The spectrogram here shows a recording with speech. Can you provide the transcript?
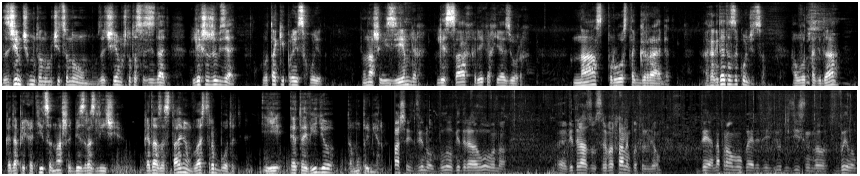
Зачем чему-то научиться новому? Зачем что-то созидать? Легче же взять. Вот так и происходит на наших землях, лесах, реках и озерах. Нас просто грабят. А когда это закончится? А вот тогда, когда прекратится наше безразличие, когда заставим власть работать. І це відео тому примір. Ваш дзвінок було відреаговано е, відразу з рибохранним патрулем, де на правому березі люди здійснено вилов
